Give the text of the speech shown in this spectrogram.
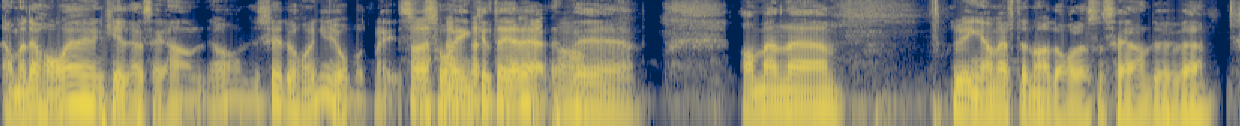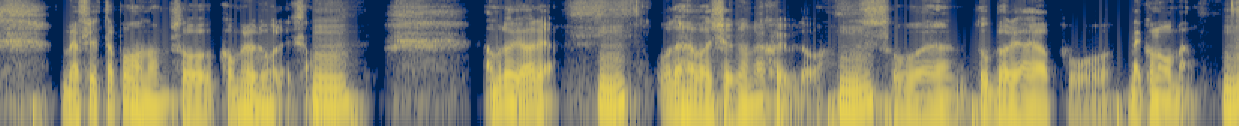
ja, men det har jag ju en kille, säger han. Ja, du ser, du har ingen jobb åt mig. Så, så enkelt är det. det ja, men eh, ringer han efter några dagar och så säger han, du, eh, om jag flyttar på honom så kommer du då liksom. Mm. Ja, men då gör jag det. Mm. Och det här var 2007 då. Mm. Så eh, då började jag på Mekonomen mm.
